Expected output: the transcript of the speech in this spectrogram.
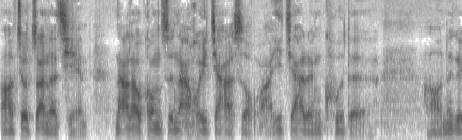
啊就赚了钱，拿到工资拿回家的时候，哇，一家人哭得。哦，那个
